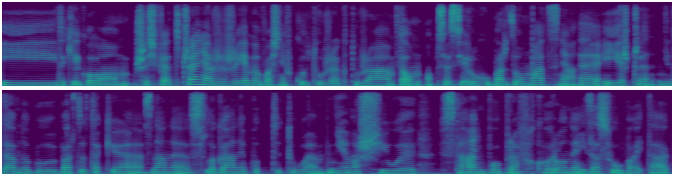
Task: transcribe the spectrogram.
i takiego przeświadczenia, że żyjemy właśnie w kulturze, która tą obsesję ruchu bardzo umacnia. E, I jeszcze niedawno były bardzo takie znane slogany pod tytułem Nie masz siły, wstań, popraw koronę i zasuwaj, tak?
